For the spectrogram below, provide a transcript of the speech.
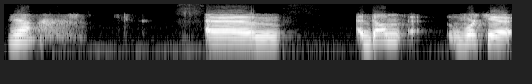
Ja. Um, dan word je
